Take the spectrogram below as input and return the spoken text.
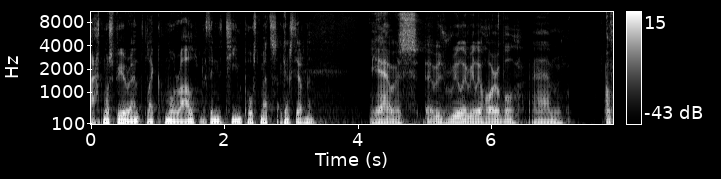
atmosphere and like morale within the team post match against Stjarnan? Yeah, it was it was really really horrible. Um, of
